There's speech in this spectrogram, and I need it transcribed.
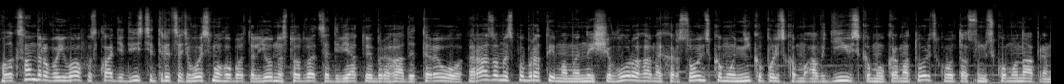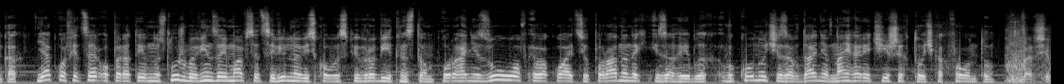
Олександр воював у складі 238-го батальйону 129-ї бригади ТРО разом із побратимами нижче ворога на Херсонському, Нікопольському, Авдіївському, Краматорському та Сумському напрямках. Як офіцер оперативної служби він займався цивільно-військовим співробітництвом, організовував евакуацію поранених і загиблих, виконуючи завдання в найгарячіших точках фронту. Перші,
